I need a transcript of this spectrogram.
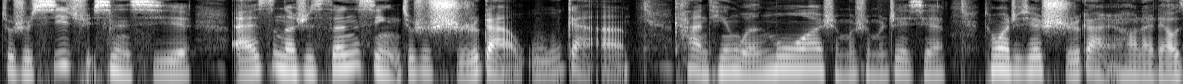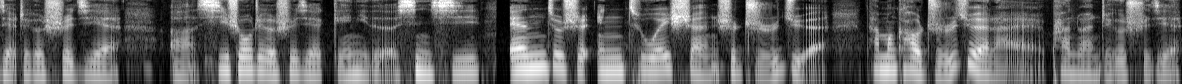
就是吸取信息。S 呢是 sensing，就是实感、五感，看、听、闻、摸什么什么这些，通过这些实感，然后来了解这个世界。呃，吸收这个世界给你的信息，N 就是 intuition，是直觉，他们靠直觉来判断这个世界。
